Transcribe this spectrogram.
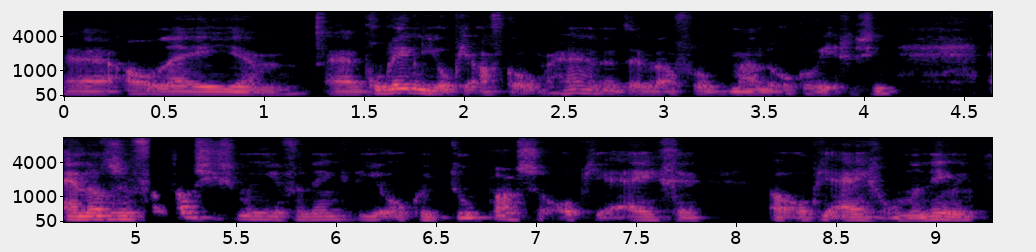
uh, allerlei uh, uh, problemen die op je afkomen. Hè? Dat hebben we de afgelopen maanden ook alweer gezien. En dat is een fantastische manier van denken die je ook kunt toepassen op je eigen, op je eigen onderneming.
